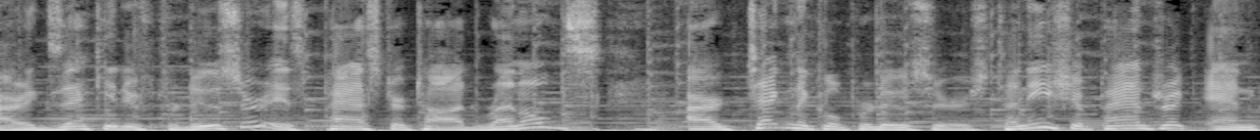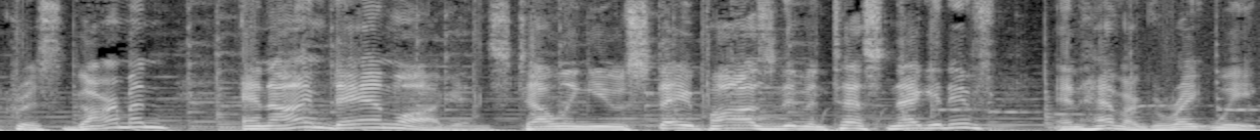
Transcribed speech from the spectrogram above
Our executive producer is Pastor Todd Reynolds. Our technical producers, Tanisha Patrick and Chris Garman. And I'm Dan Loggins, telling you stay positive and test negative, and have a great week.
